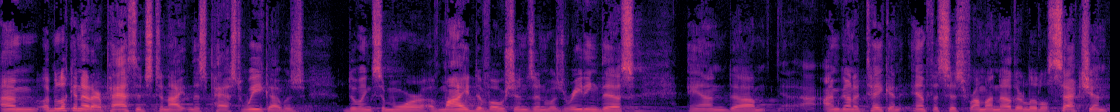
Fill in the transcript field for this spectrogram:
I'm, I'm looking at our passage tonight, and this past week I was doing some more of my devotions and was reading this. And um, I'm going to take an emphasis from another little section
